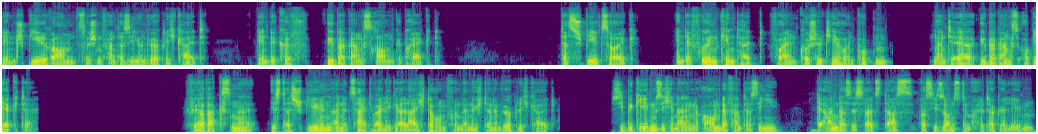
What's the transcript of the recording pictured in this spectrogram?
den Spielraum zwischen Fantasie und Wirklichkeit, den Begriff Übergangsraum geprägt. Das Spielzeug, in der frühen Kindheit vor allem Kuscheltiere und Puppen, nannte er Übergangsobjekte. Für Erwachsene ist das Spielen eine zeitweilige Erleichterung von der nüchternen Wirklichkeit. Sie begeben sich in einen Raum der Fantasie, der anders ist als das, was sie sonst im Alltag erleben.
